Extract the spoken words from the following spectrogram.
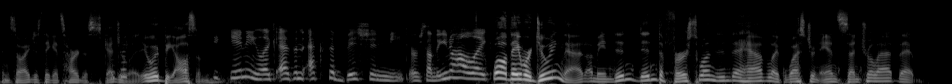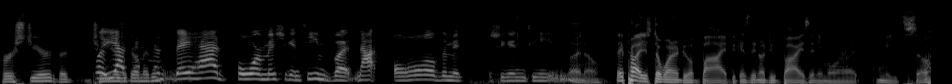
and so I just think it's hard to schedule it. It would be awesome. Beginning like as an exhibition meet or something. You know how like well they were doing that. I mean, didn't didn't the first one didn't they have like Western and Central at that first year, the two well, years yeah, ago maybe? They had four Michigan teams, but not all the Michigan teams. I know they probably just don't want to do a bye because they don't do byes anymore at meets. So.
